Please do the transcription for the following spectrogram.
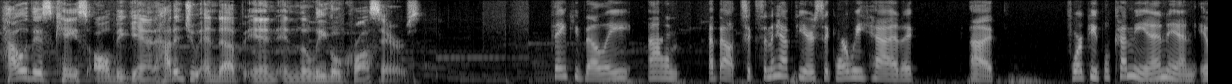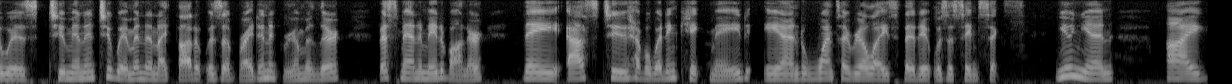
how this case all began? How did you end up in, in the legal crosshairs? Thank you, Billy. Um, about six and a half years ago, we had a, uh, four people come in, and it was two men and two women, and I thought it was a bride and a groom, and their best man and maid of honor they asked to have a wedding cake made. And once I realized that it was a same sex union, I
